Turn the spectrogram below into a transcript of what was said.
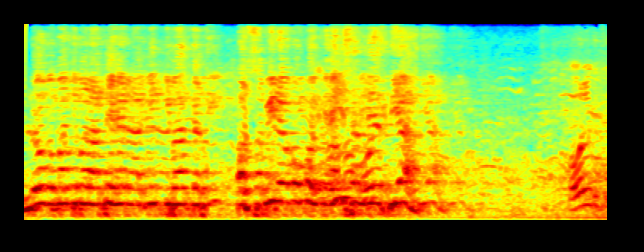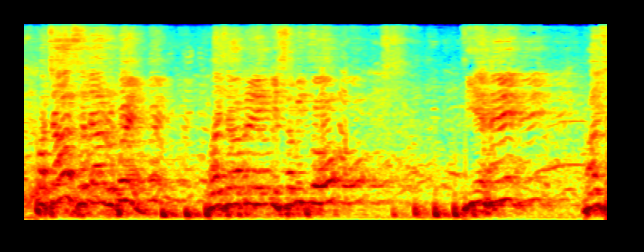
लोग मंच पर आते हैं राजनीति की बात करती और सभी लोगों को यही संदेश दिया। पचास हज़ार रुपए भाई साहब ने इस समिति को दिए हैं। भाई साहब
